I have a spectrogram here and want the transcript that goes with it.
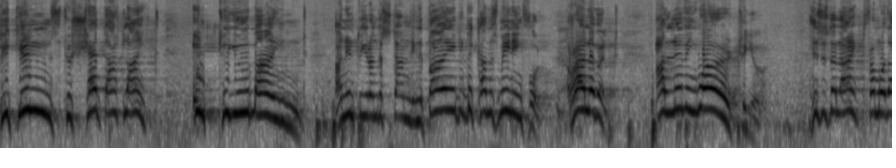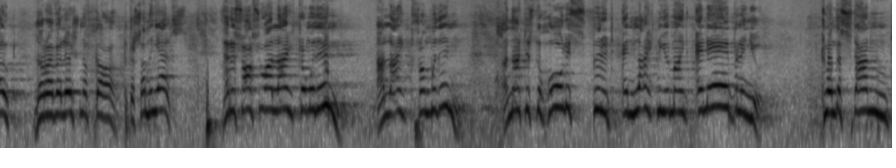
begins to shed that light into your mind and into your understanding. The Bible becomes meaningful, relevant, a living word to you. This is the light from without, the revelation of God. But there's something else. There is also a light from within, a light from within. And that is the Holy Spirit enlightening your mind, enabling you to understand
